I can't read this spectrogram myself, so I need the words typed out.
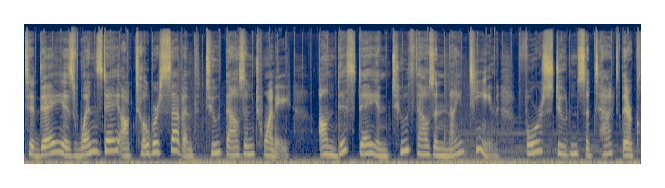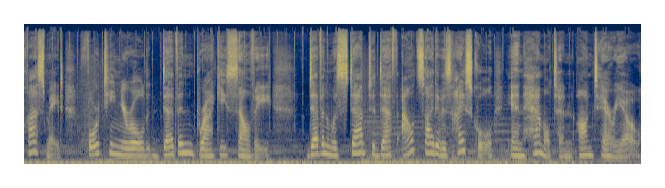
Today is Wednesday, October 7th, 2020. On this day in 2019, four students attacked their classmate, 14 year old Devan Bracci-Selvey. Devin was stabbed to death outside of his high school in Hamilton, Ontario.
